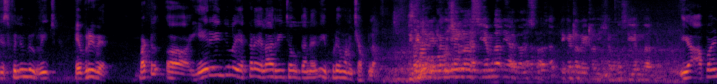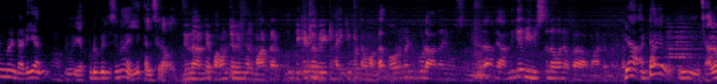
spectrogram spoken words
this film will reach everywhere but ఏ రేంజ్లో ఎక్కడ ఎలా రీచ్ అవుతుంది అనేది ఇప్పుడే మనం చెప్పలేం. టికెట్ల రేట్ల విషయంలో సీఎం గారిని ఆయన కలుస్తున్నారు సార్. టికెట్ల రేట్ల విషయంలో సీఎం గారిని. ఇక అపాయింట్మెంట్ అడిగాను. ఎప్పుడు పిలిచినా వెళ్ళి కలిసి రావాలి. నిన్న అంటే పవన్ కళ్యాణ్ గారు మాట్లాడుతూ టికెట్ల రేట్లు హైక్ ఇవ్వడం వల్ల గవర్నమెంట్ కూడా ఆదాయం వస్తుంది కదా. అది అందుకే మేము ఇస్తున్నామని ఒక మాట. యా అంటే చాలా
